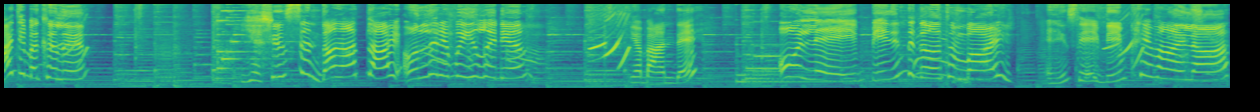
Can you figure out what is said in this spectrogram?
Hadi bakalım. Yaşasın donatlar. Onlara bayılırım. Ya ben de? Oley! Benim de donatım var. En sevdiğim kremayla.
